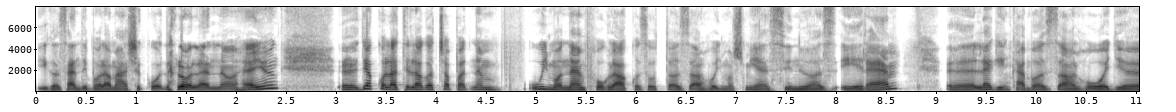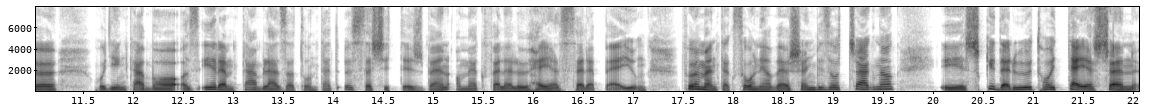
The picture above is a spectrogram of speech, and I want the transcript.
igazándiból a másik oldalon lenne a helyünk. Gyakorlatilag a csapat nem, úgymond nem foglalkozott azzal, hogy most milyen színű az érem, leginkább azzal, hogy, hogy inkább az érem táblázaton, tehát összesítésben a megfelelő helyen szerepeljünk. Fölmentek szólni a versenybizottságnak, és kiderült, hogy teljesen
